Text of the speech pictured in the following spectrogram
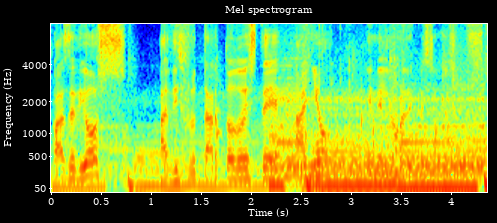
Paz de Dios, a disfrutar todo este año en el nombre de Cristo Jesús.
